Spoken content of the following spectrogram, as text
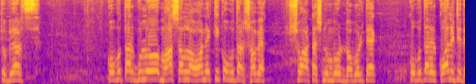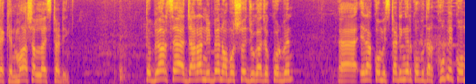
তো বিয়ার্স কবুতরগুলো মাশাল্লাহ অনেকই কবুতার, সব একশো আঠাশ নম্বর ডবল ট্যাগ কবুতারের কোয়ালিটি দেখেন মাশাল্লাহ স্টার্টিং তো বিহার্স যারা নেবেন অবশ্যই যোগাযোগ করবেন। এরকম স্টার্টিংয়ের কবুতর খুবই কম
